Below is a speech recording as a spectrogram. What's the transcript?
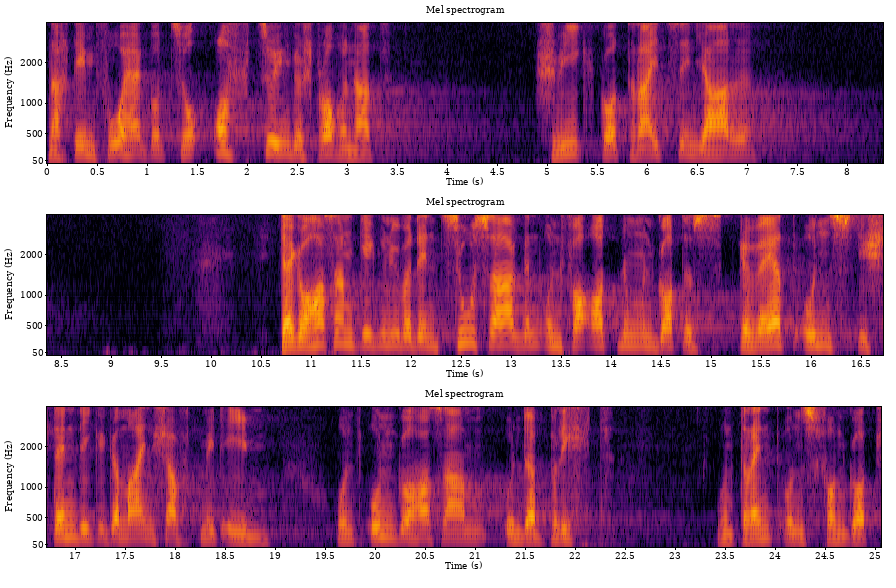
Nachdem vorher Gott so oft zu ihm gesprochen hat, schwieg Gott 13 Jahre. Der Gehorsam gegenüber den Zusagen und Verordnungen Gottes gewährt uns die ständige Gemeinschaft mit ihm und Ungehorsam unterbricht und trennt uns von Gott.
